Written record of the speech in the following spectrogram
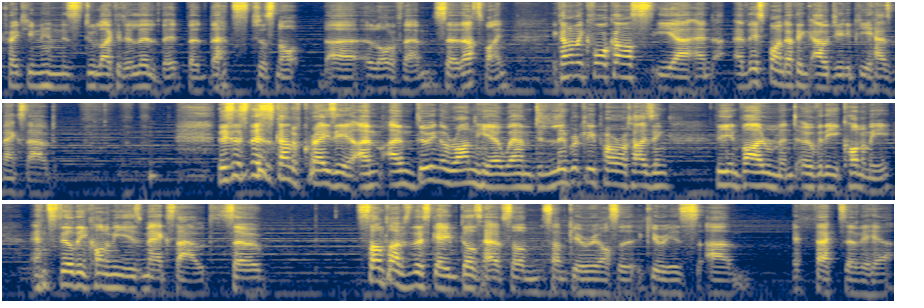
Trade unionists do like it a little bit, but that's just not uh, a lot of them, so that's fine. Economic forecasts, yeah, and at this point I think our GDP has maxed out. this is this is kind of crazy. I'm I'm doing a run here where I'm deliberately prioritizing the environment over the economy, and still the economy is maxed out. So sometimes this game does have some some curious curious um, effects over here.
